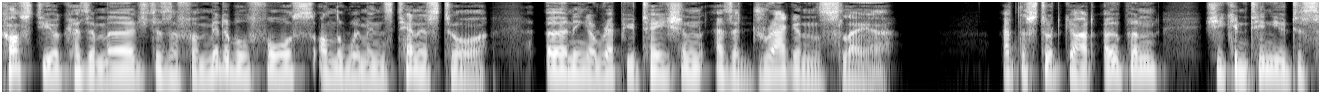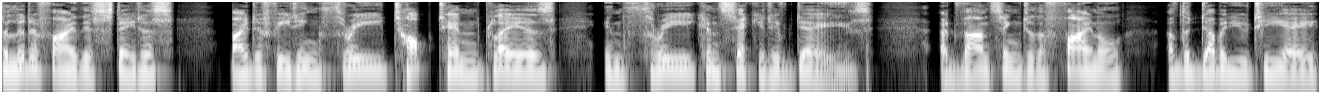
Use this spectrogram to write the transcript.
Kostyuk has emerged as a formidable force on the women's tennis tour, earning a reputation as a dragon slayer. At the Stuttgart Open, she continued to solidify this status by defeating three top 10 players in three consecutive days, advancing to the final of the WTA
